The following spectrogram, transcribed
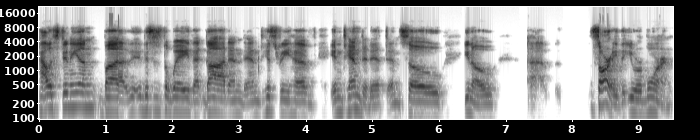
Palestinian, but this is the way that God and, and history have intended it. And so, you know, uh, sorry that you were born,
